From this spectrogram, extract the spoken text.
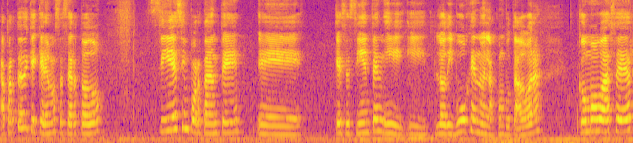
aparte de que queremos hacer todo, sí es importante eh, que se sienten y, lo dibujen o en la computadora, cómo va a ser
